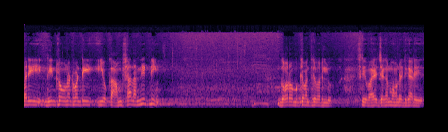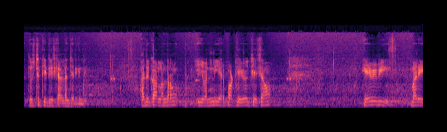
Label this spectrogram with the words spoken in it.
మరి దీంట్లో ఉన్నటువంటి ఈ యొక్క అంశాలన్నింటినీ గౌరవ ముఖ్యమంత్రి వర్యులు శ్రీ వైఎస్ జగన్మోహన్ రెడ్డి గారి దృష్టికి తీసుకెళ్ళడం జరిగింది. అధికారులందరం ఇవన్నీ ఏర్పాట్లు ఏవేవి చేశాం ఏవేవి మరి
